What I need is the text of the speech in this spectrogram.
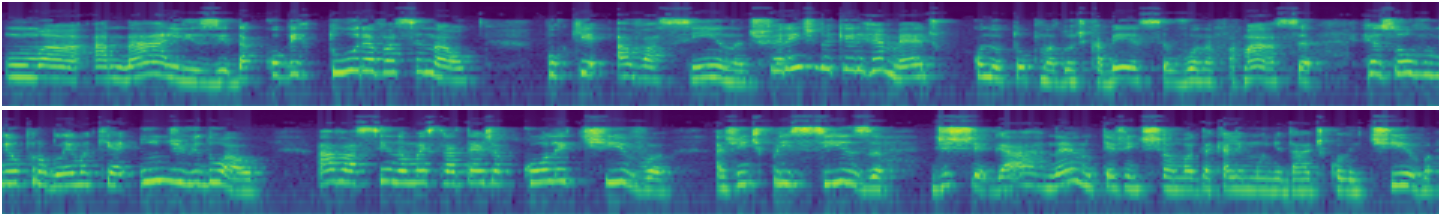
uma análise da cobertura vacinal. Porque a vacina, diferente daquele remédio, quando eu estou com uma dor de cabeça, eu vou na farmácia, resolvo o meu problema que é individual. A vacina é uma estratégia coletiva. A gente precisa de chegar né, no que a gente chama daquela imunidade coletiva,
